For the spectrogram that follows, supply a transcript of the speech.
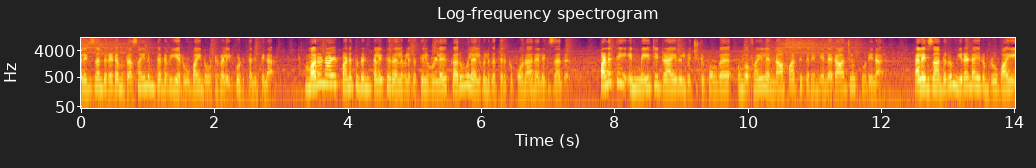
அலெக்சாண்டரிடம் ரசாயனம் தடவிய ரூபாய் நோட்டுகளை கொடுத்தனுப்பினார். மறுநாள் பணத்துடன் கலெக்டர் அலுவலகத்தில் உள்ள கருவூல அலுவலகத்திற்கு போனார் அலெக்சாண்டர். பணத்தை என் மேஜி டிராயரில் வச்சுட்டு போங்க உங்க ஃபைலை நான் பார்த்துக்கிறேன் என ராஜா கூறினார். அலெக்சாண்டரும் இரண்டாயிரம் ரூபாயை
